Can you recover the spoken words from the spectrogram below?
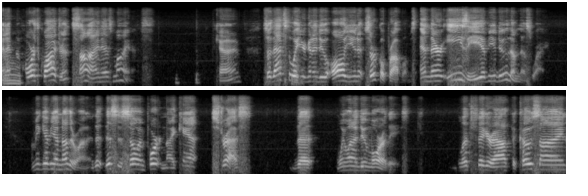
And in the fourth quadrant, sine is minus. Okay? So that's the way you're going to do all unit circle problems. And they're easy if you do them this way. Let me give you another one. This is so important, I can't stress that we want to do more of these. Let's figure out the cosine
